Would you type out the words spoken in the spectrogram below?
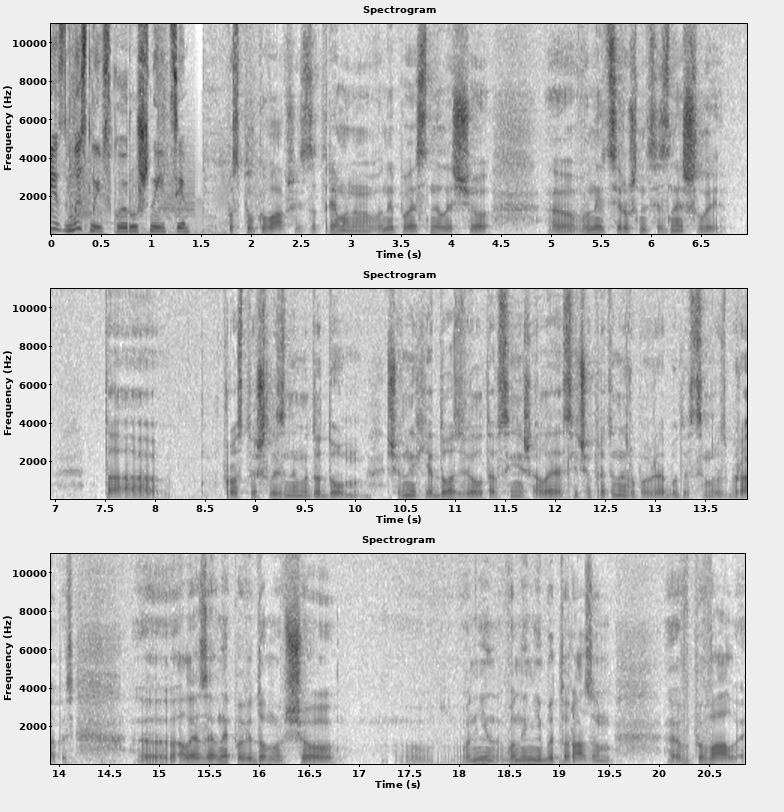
місці з мисливської рушниці. Поспілкувавшись з затриманими, вони пояснили, що е, вони ці рушниці знайшли та просто йшли з ними додому, що в них є дозвіл та все інше, але слідчо оперативна група вже буде з цим розбиратись. Е, Але заявник повідомив, що вони, вони нібито разом е, випивали,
